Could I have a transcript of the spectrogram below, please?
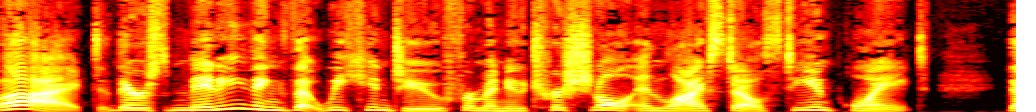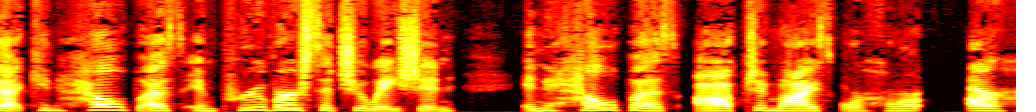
but there's many things that we can do from a nutritional and lifestyle standpoint that can help us improve our situation and help us optimize our, our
